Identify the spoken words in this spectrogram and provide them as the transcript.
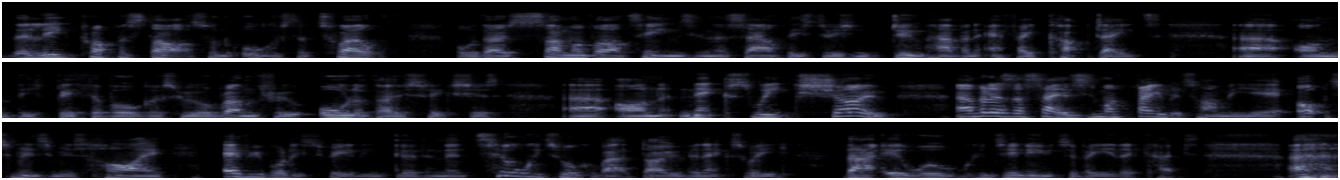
the league proper starts on August the 12th, although some of our teams in the Southeast Division do have an FA Cup date uh, on the 5th of August. We will run through all of those fixtures uh, on next week's show. Uh, but as I say, this is my favourite time of year. Optimism is high. Everybody's feeling good. And until we talk about Dover next week, that it will continue to be the case. Uh,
